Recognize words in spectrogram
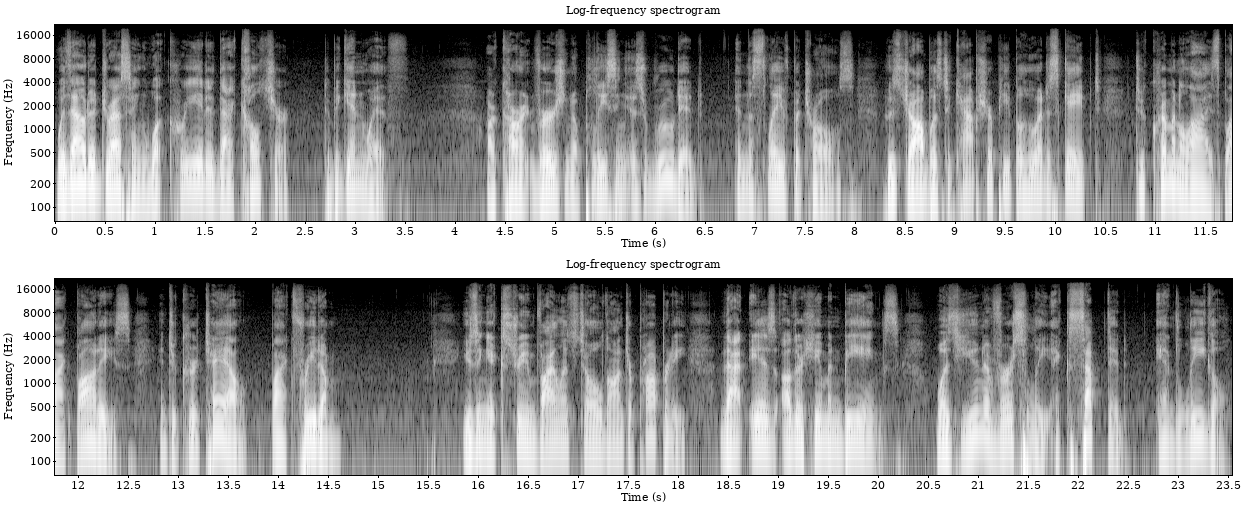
without addressing what created that culture to begin with. Our current version of policing is rooted in the slave patrols, whose job was to capture people who had escaped, to criminalize black bodies, and to curtail black freedom. Using extreme violence to hold on to property, that is, other human beings, was universally accepted and legal.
